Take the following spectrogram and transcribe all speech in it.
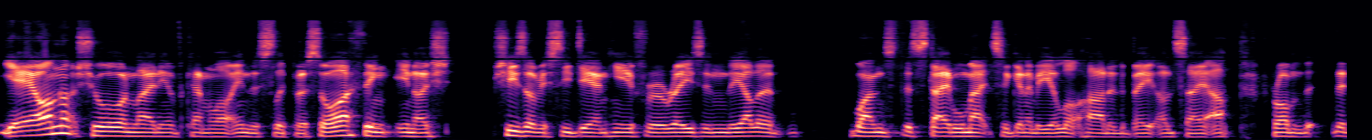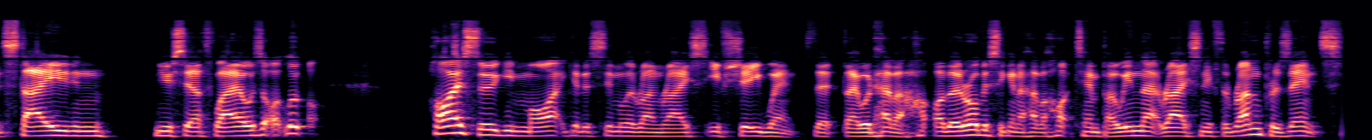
Yeah, I'm not sure on Lady of Camelot in the slipper. So I think, you know, she's obviously down here for a reason. The other ones, the stable mates, are going to be a lot harder to beat, I'd say, up from the, that stayed in New South Wales. Look, Hayasugi might get a similar run race if she went. That they would have a. They're obviously going to have a hot tempo in that race, and if the run presents,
